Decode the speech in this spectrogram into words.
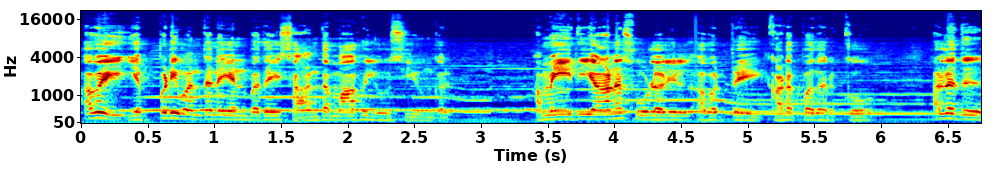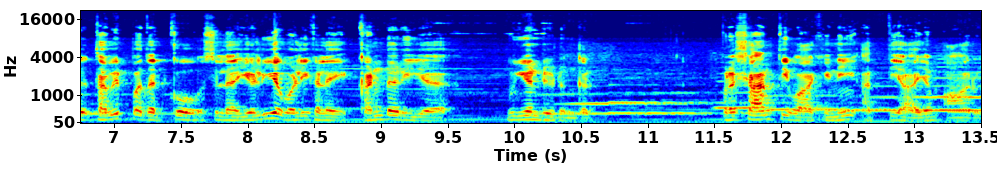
அவை எப்படி வந்தன என்பதை சாந்தமாக யோசியுங்கள். அமைதியான சூழலில் அவற்றை கடப்பதற்கோ அல்லது தவிர்ப்பதற்கோ சில எளிய வழிகளை கண்டறிய முயன்றிடுங்கள். பிரசாந்தி வாகினி அத்தியாயம் ஆறு.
